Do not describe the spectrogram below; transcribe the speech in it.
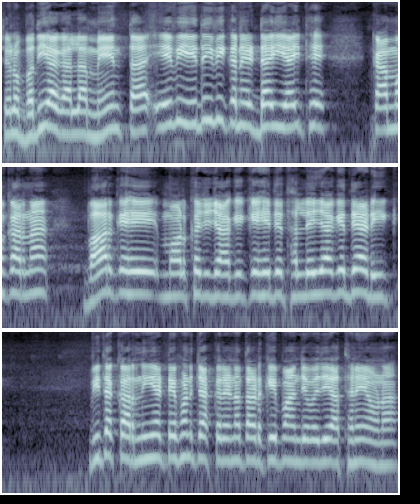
ਚਲੋ ਵਧੀਆ ਗੱਲ ਆ ਮਿਹਨਤ ਆ। ਇਹ ਵੀ ਇਹਦੀ ਵੀ ਕੈਨੇਡਾ ਹੀ ਆ ਇੱਥੇ। ਕੰਮ ਕਰਨਾ ਬਾਹਰ ਕਿਸੇ ਮੁਲਕ 'ਚ ਜਾ ਕੇ ਕਿਸੇ ਦੇ ਥੱਲੇ ਜਾ ਕੇ ਦਿਹਾੜੀ ਵੀ ਤਾਂ ਕਰਨੀ ਆ। ਟਿਫਨ ਚੱਕ ਲੈਣਾ ਤੜਕੇ 5 ਵਜੇ ਹੱਥ ਨੇ ਆਉਣਾ।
